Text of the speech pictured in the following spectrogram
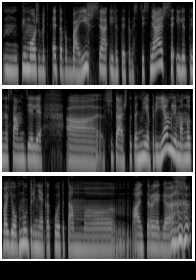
ты, может быть, этого боишься, или ты этого стесняешься, или ты на самом деле а, считаешь, что это неприемлемо, но твое внутреннее какое-то там э, альтер-эго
